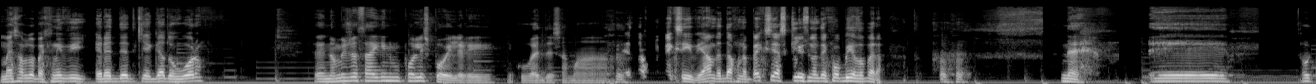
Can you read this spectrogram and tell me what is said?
μέσα από το παιχνίδι Red Dead και God of War. Ε, νομίζω θα γίνει πολύ spoiler οι κουβέντες άμα. Δεν τα έχουν παίξει ήδη. Αν δεν τα έχουν παίξει, ας κλείσουν την εκπομπή εδώ πέρα. ναι. Ε, Οκ.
